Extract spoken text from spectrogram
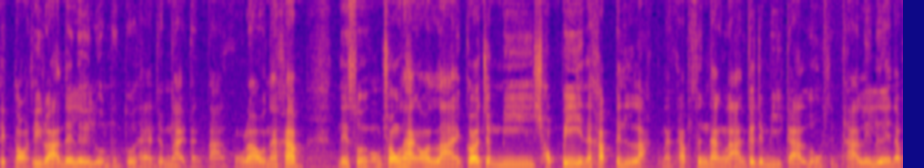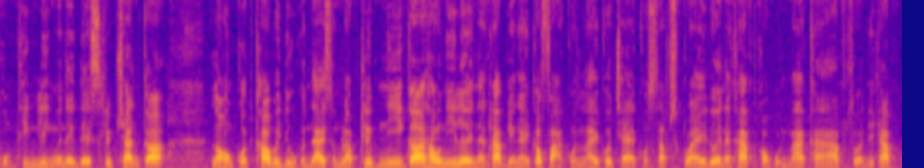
ติดต่อที่ร้านได้เลยรวมถึงตัวแทนจำหน่ายต่างๆ ของเรานะครับ ในส่วนของช่องทางออนไลน์ก็จะมี s h อ p e e นะครับเป็นหลักนะครับ ซึ่งทางร้านก็จะมีการลงสินค้าเรื่อยๆนะผมทิ้งลิงก์ไว้ใน description ก็ลองกดเข้าไปดูกันได้สำหรับคลิปนี้ก็เท่านี้เลยนะครับ ยังไงก็ฝากกดไลค์กดแชร์กด subscribe ด้วยนะครับ ขอบคุณมากครับ สวัสดีครับ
